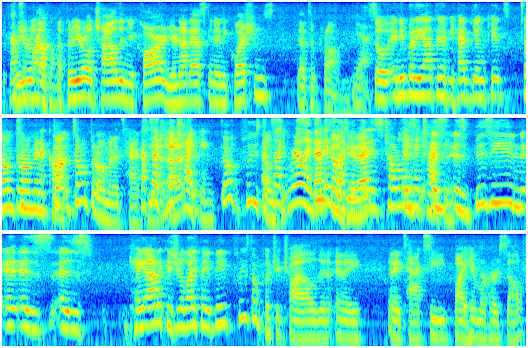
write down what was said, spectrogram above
a That's three-year-old, problem. a three-year-old child in your car, you're not asking any questions. That's a problem. Yeah. So anybody out there, if you have young kids, Don't throw them in a car. don't, don't throw them in a taxi. That's like Uh, hitchhiking. don't please don't. It's like really, that is like a, that. that is totally as, hitchhiking. As, as busy and as as chaotic as your life may be, please don't put your child in, in a in a taxi by him or herself.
